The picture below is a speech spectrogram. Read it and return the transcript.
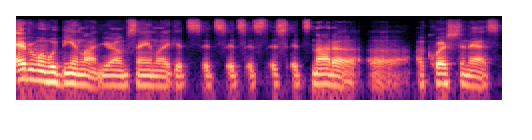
everyone would be in line. You know what I'm saying? Like it's it's it's it's it's, it's not a, a, a question as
